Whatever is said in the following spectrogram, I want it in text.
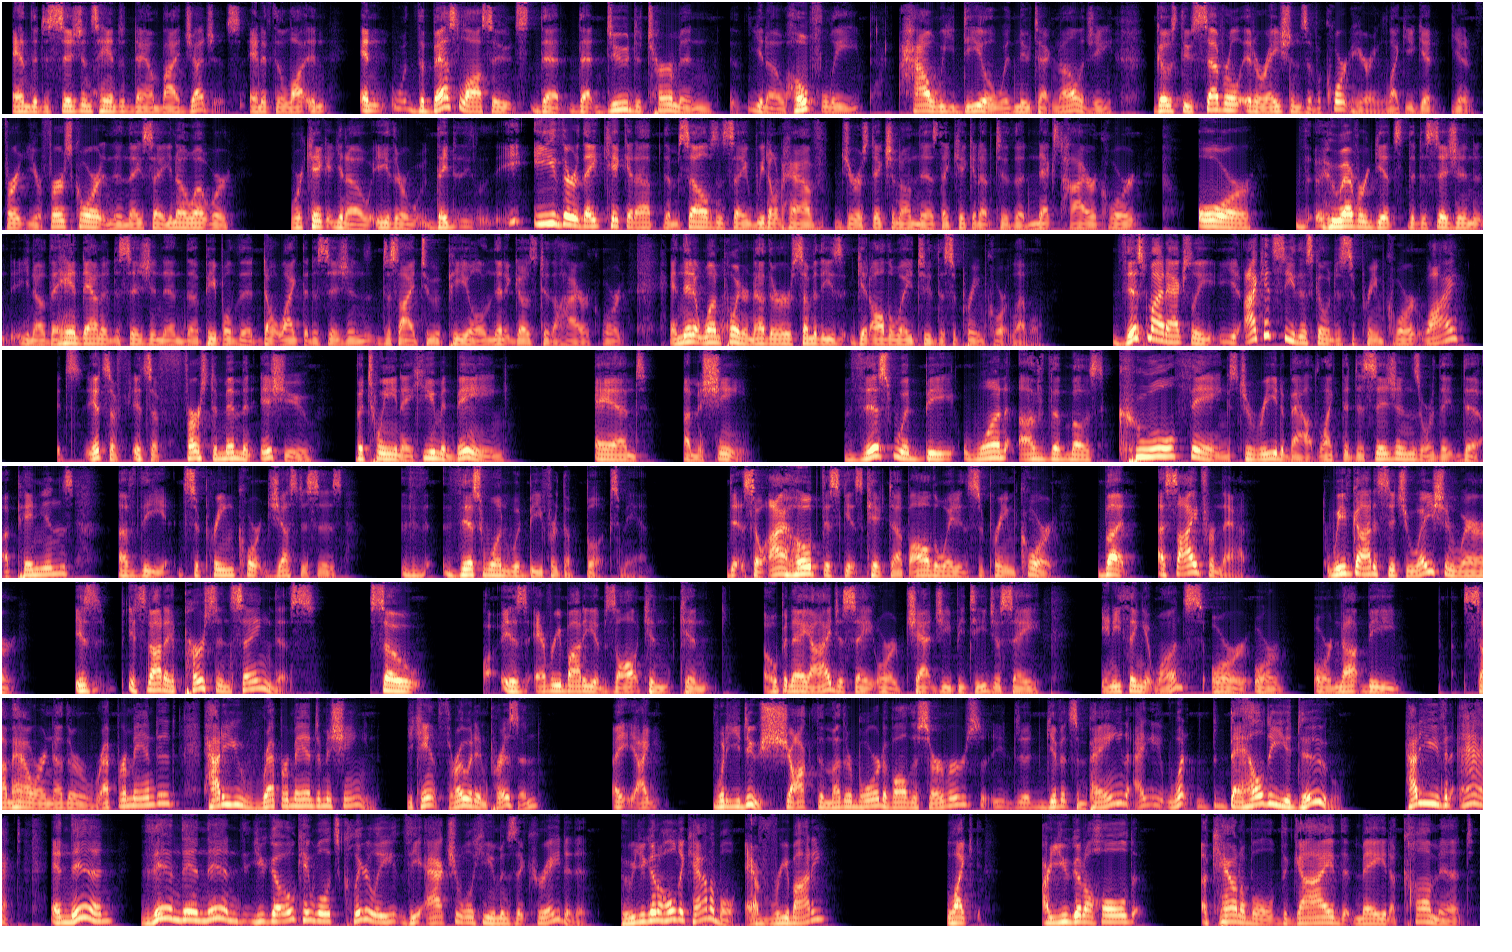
and the decisions handed down by judges. And if the law and, and the best lawsuits that that do determine, you know, hopefully how we deal with new technology goes through several iterations of a court hearing. Like you get, you know, for your first court, and then they say, you know what, we're we're kicking you know either they either they kick it up themselves and say we don't have jurisdiction on this they kick it up to the next higher court or whoever gets the decision you know they hand down a decision and the people that don't like the decision decide to appeal and then it goes to the higher court. And then at one point or another some of these get all the way to the supreme court level this might actually i could see this going to supreme court why it's it's a it's a First Amendment issue between a human being and a machine. This would be one of the most cool things to read about, like the decisions or the, the opinions of the Supreme Court justices. Th- this one would be for the books, man. So I hope this gets kicked up all the way to the Supreme Court. But aside from that, we've got a situation where is it's not a person saying this. So uh, is everybody absolved? Can can OpenAI just say or Chat GPT just say anything it wants, or or or not be somehow or another reprimanded? How do you reprimand a machine? You can't throw it in prison. I, I what do you do? Shock the motherboard of all the servers? Give it some pain? I, what the hell do you do? How do you even act? And then, then, then, then you go, okay, well, it's clearly the actual humans that created it. Who are you going to hold accountable? Everybody? Like, are you going to hold accountable the guy that made a comment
